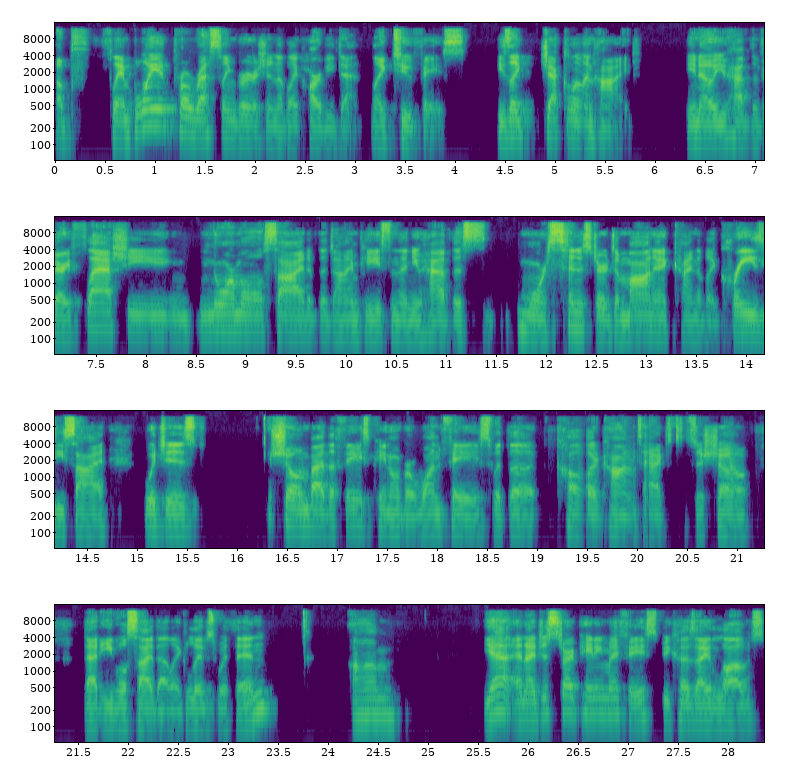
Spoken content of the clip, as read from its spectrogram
a flamboyant pro wrestling version of like Harvey Dent, like Two Face. He's like Jekyll and Hyde. You know, you have the very flashy, normal side of the dime piece, and then you have this more sinister, demonic, kind of like crazy side, which is shown by the face paint over one face with the colored context to show that evil side that like lives within. Um, yeah, and I just started painting my face because I loved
